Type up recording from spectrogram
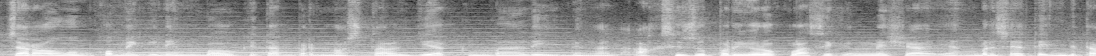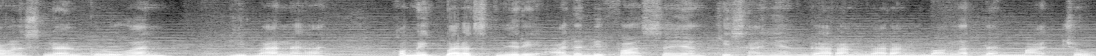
Secara umum, komik ini membawa kita bernostalgia kembali dengan aksi superhero klasik Indonesia yang bersetting di tahun 90-an, di mana komik barat sendiri ada di fase yang kisahnya garang-garang banget dan maco,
